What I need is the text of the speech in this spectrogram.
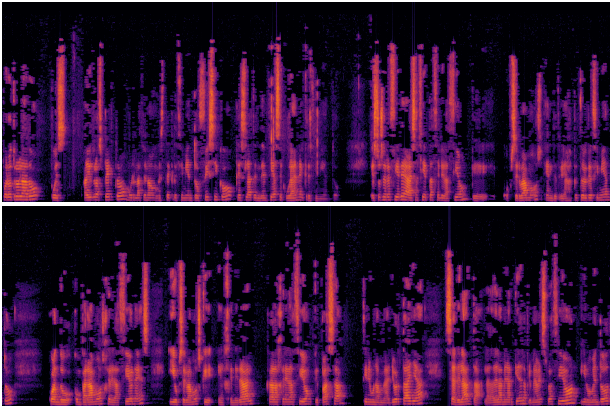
Por otro lado, pues hay otro aspecto muy relacionado con este crecimiento físico, que es la tendencia secular en el crecimiento. Esto se refiere a esa cierta aceleración que observamos en determinados aspectos del crecimiento cuando comparamos generaciones y observamos que en general cada generación que pasa tiene una mayor talla se adelanta la edad de la menarquía de la primera menstruación y el momento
